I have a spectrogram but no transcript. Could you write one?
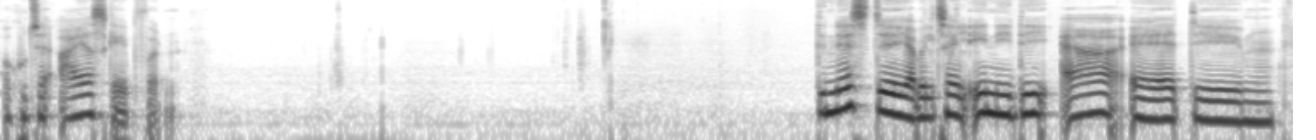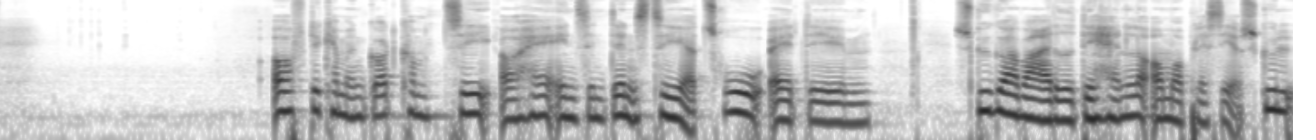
og kunne tage ejerskab for den. Det næste, jeg vil tale ind i, det er, at øh, ofte kan man godt komme til at have en tendens til at tro, at øh, skyggearbejdet det handler om at placere skyld,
